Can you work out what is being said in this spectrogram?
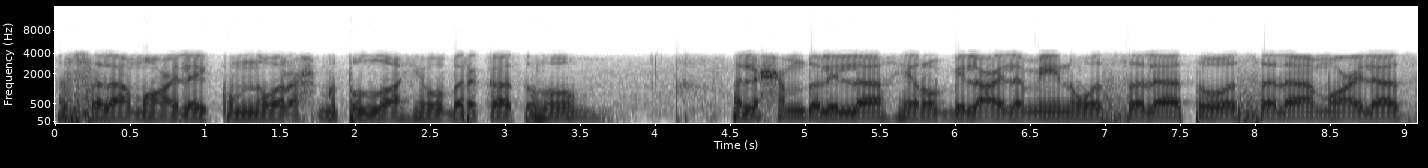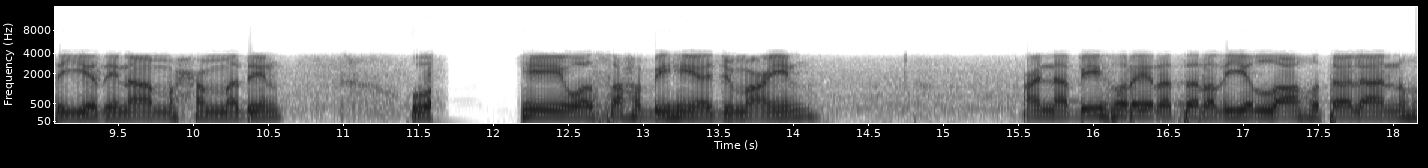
السلام عليكم ورحمة الله وبركاته. الحمد لله رب العالمين والصلاة والسلام على سيدنا محمد وصحبه أجمعين. عن أبي هريرة رضي الله تعالى عنه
